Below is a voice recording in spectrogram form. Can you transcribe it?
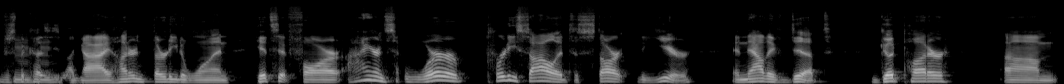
just because Mhm. he's my guy. 130 to one, hits it far. Irons were pretty solid to start the year, and now they've dipped. Good putter. Um,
